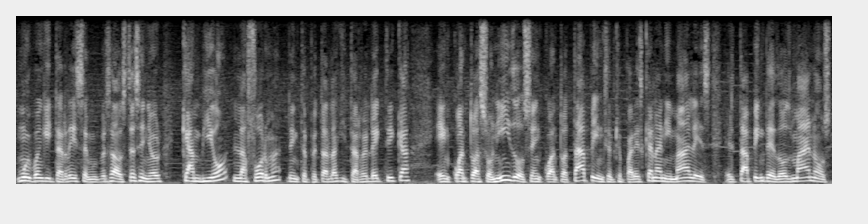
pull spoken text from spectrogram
muy buen guitarrista y muy pesado. Este señor cambió la forma de interpretar la guitarra eléctrica en cuanto a sonidos, en cuanto a tappings, el que parezcan animales, el tapping de dos manos,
